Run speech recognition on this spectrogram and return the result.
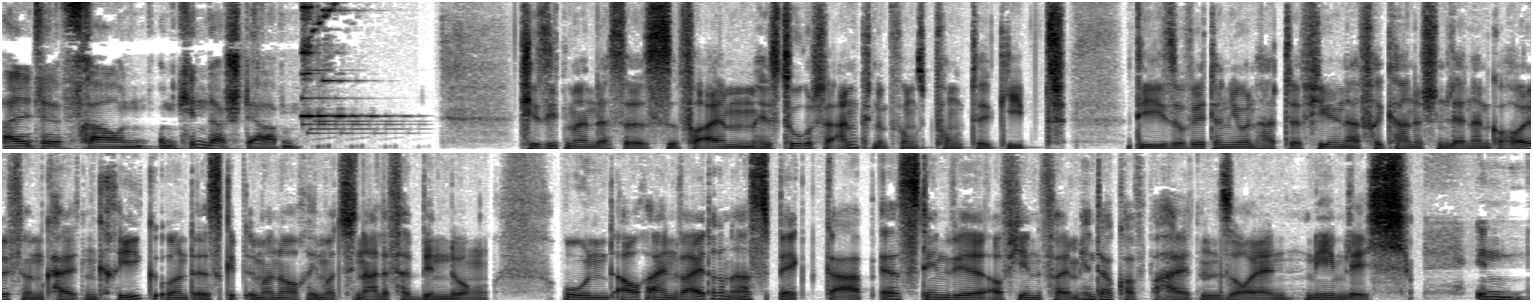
alte Frauen und Kinder sterben. Hier sieht man, dass es vor allem historische Anknüpfungspunkte gibt. Die Sowjetunion hatte vielen afrikanischen Ländern geholfen im Kalten Krieg und es gibt immer noch emotionale Verbindungen. Und auch einen weiteren Aspekt gab es, den wir auf jeden Fall im Hinterkopf behalten sollen, nämlich in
